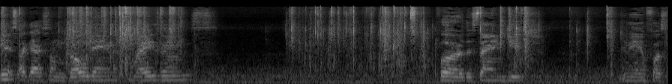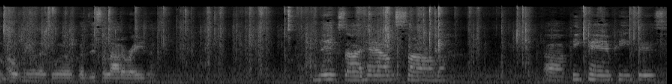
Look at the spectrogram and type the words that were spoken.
Next, I got some golden raisins for the same dish. And then for some oatmeal as well, because it's a lot of raisins. Next, I have some uh, pecan pieces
